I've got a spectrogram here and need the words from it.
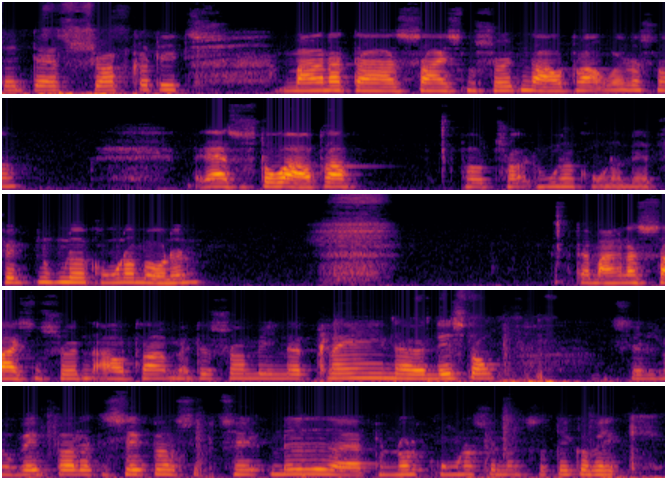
Den der shopkredit mangler der 16-17 afdrag eller sådan noget. Men det er altså store afdrag på 1200 kroner med 1500 kroner om måneden. Der mangler 16-17 afdrag, men det er så min uh, plan uh, næste år. Til november eller december, så betalt den ned uh, på 0 kroner simpelthen, så det går væk.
